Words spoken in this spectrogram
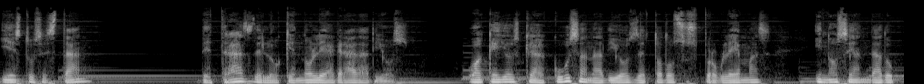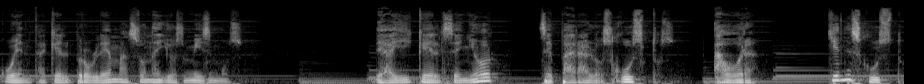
y estos están detrás de lo que no le agrada a Dios. O aquellos que acusan a Dios de todos sus problemas y no se han dado cuenta que el problema son ellos mismos. De ahí que el Señor separa a los justos Ahora, ¿quién es justo?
